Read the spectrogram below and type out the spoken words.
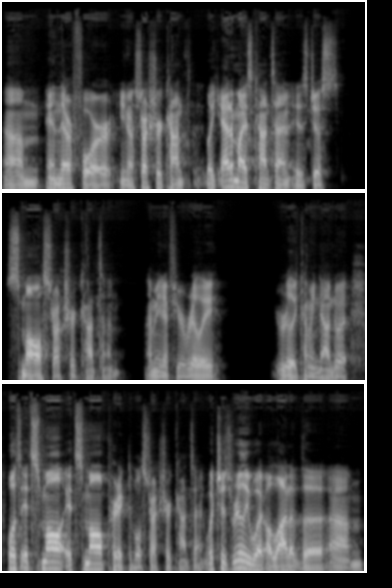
Um, and therefore, you know, structured content, like atomized content is just small structured content. I mean, if you're really, really coming down to it, well, it's, it's small, it's small, predictable structured content, which is really what a lot of the, um,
